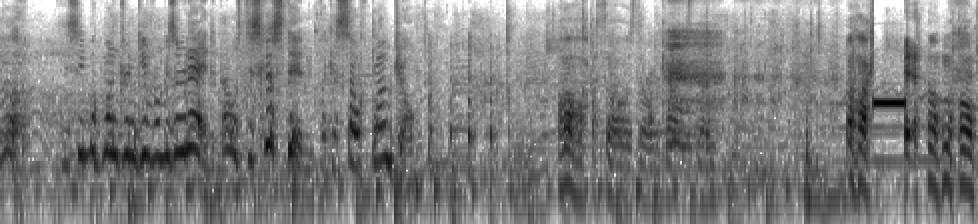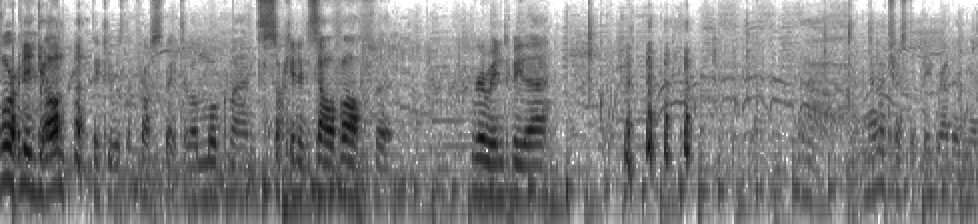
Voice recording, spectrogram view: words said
Oh, you see Mugman drinking from his own head? That was disgusting. Like a self blowjob. Oh, I thought I was the wrong character then. Oh shit, I'm, I'm already gone. I think it was the prospect of a mugman sucking himself off that ruined me there. Never trust a big red onion.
